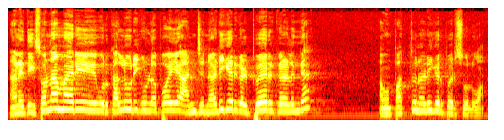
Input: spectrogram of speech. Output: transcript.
நான் இன்றைக்கி சொன்ன மாதிரி ஒரு கல்லூரிக்குள்ளே போய் அஞ்சு நடிகர்கள் பேர் கேளுங்க. அவன் பத்து நடிகர் பேர் சொல்லுவான்.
